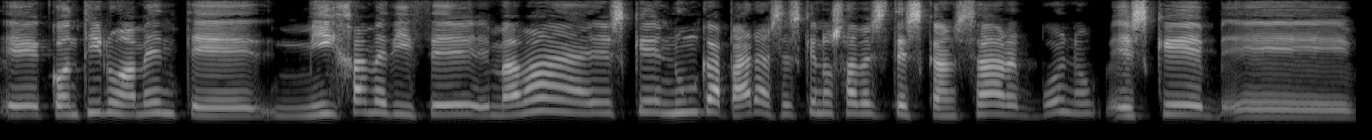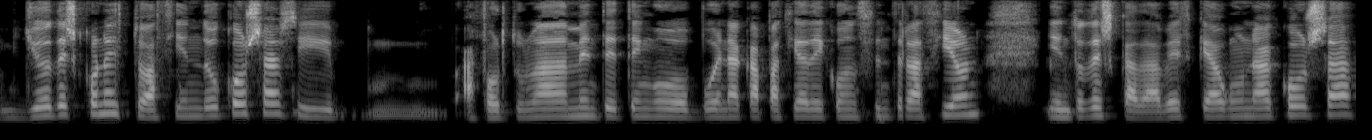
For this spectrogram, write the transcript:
eh, continuamente. Mi hija me dice, mamá, es que nunca paras, es que no sabes descansar. Bueno, es que eh, yo desconecto haciendo cosas y mm, afortunadamente tengo buena capacidad de concentración y entonces cada vez que hago una cosa,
